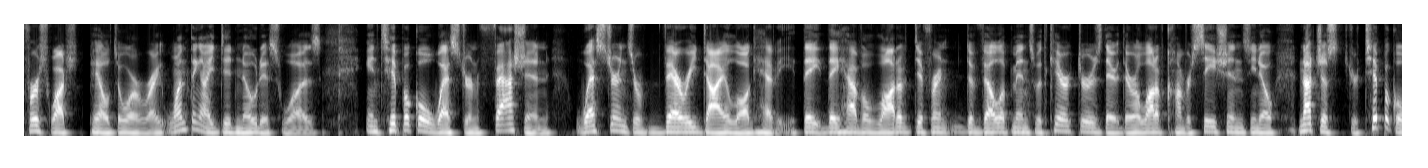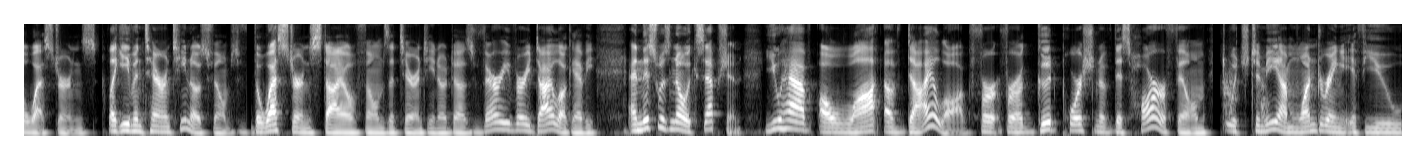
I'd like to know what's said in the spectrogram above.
first watched Pale Door, right, one thing I did notice was in typical Western fashion, Westerns are very dialogue heavy. They they have a lot of different developments with characters. There there are a lot of conversations, you know, not just your typical Westerns, like even Tarantino's films, the Western style films that Tarantino does, very, very dialogue heavy. And this was no exception. You have a lot of dialogue for, for a good portion of this horror film which to me, I'm wondering if you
